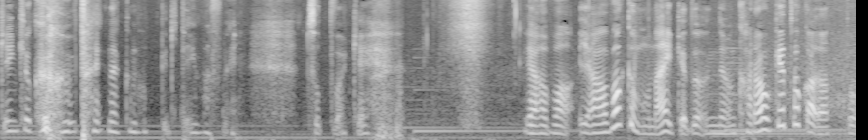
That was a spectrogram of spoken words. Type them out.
原曲が歌えなくなってきていますね。ちょっとだけ。やばやばくもないけどでもカラオケとかだと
